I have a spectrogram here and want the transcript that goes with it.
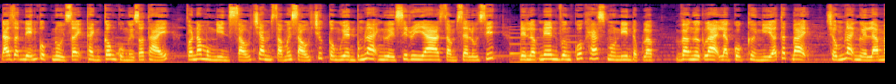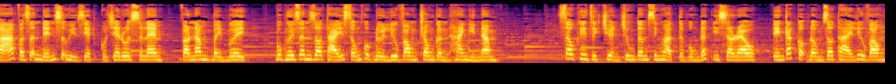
đã dẫn đến cuộc nổi dậy thành công của người Do Thái vào năm 1666 trước công nguyên chống lại người Syria dòng Seleucid để lập nên vương quốc Hasmonean độc lập và ngược lại là cuộc khởi nghĩa thất bại chống lại người La Mã và dẫn đến sự hủy diệt của Jerusalem vào năm 70, buộc người dân Do Thái sống cuộc đời lưu vong trong gần 2.000 năm. Sau khi dịch chuyển trung tâm sinh hoạt từ vùng đất Israel đến các cộng đồng Do Thái lưu vong,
